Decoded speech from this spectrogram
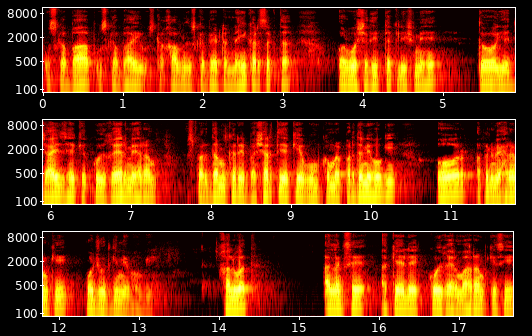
اس کا باپ، اس کا بھائی، اس کا خاون اس کا بیٹا نہیں کر سکتا اور وہ شدید تکلیف میں ہے۔ تو یہ جائز ہے کہ کوئی غیر محرم اس پر دم کرے، بشرط یہ کہ وہ مکمل پردے میں ہوگی اور اپنے محرم کی موجودگی میں ہوگی۔ خلوت الگ سے اکیلے کوئی غیر محرم کسی،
